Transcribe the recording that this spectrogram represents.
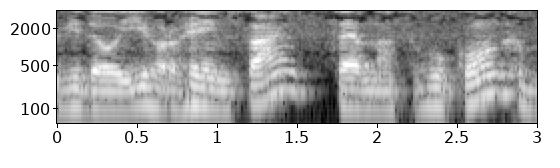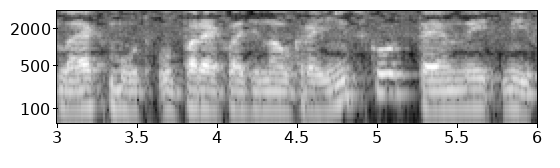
відеоігор Game Science. Це в нас Wukong Black Mood у перекладі на українську Темний міф.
